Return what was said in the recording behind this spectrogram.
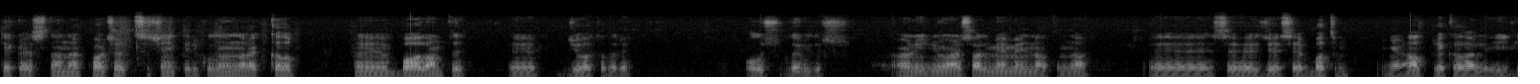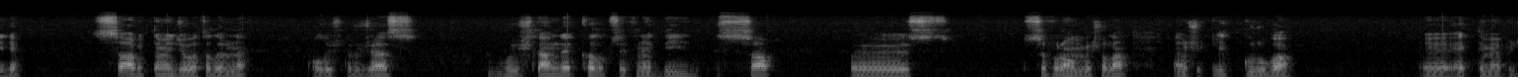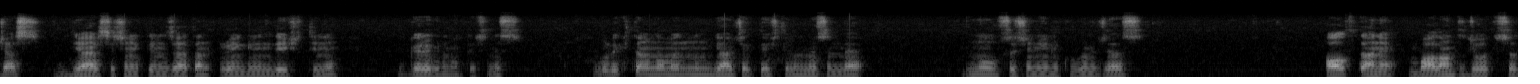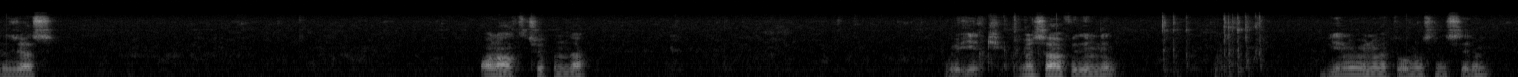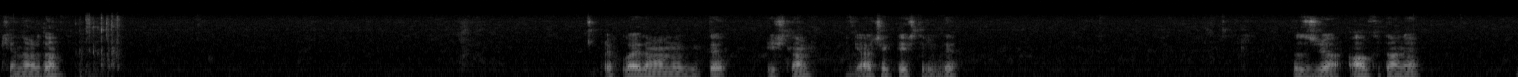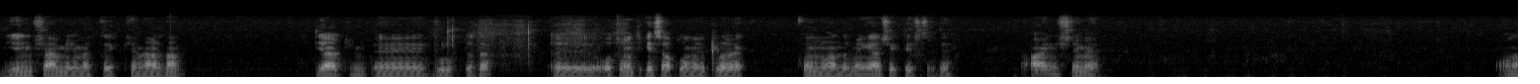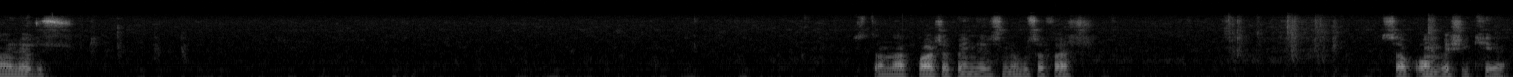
Tekrar standart parça seçenekleri kullanılarak kalıp e, bağlantı e, cıvataları oluşturulabilir. Örneğin Universal MM'nin altında e, SHCS bottom yani alt plakalarla ilgili sabitleme cıvatalarını oluşturacağız. Bu işlemde kalıp setine değil sub e, 0.15 olan yani şu ilk gruba e, ekleme yapacağız. Diğer seçeneklerin zaten renginin değiştiğini görebilmektesiniz. Buradaki tanımlamanın gerçekleştirilmesinde null seçeneğini kullanacağız. 6 tane bağlantı cıvatası atacağız. 16 çapında. Ve ilk mesafelerinin 20 mm olmasını istedim. Kenardan. Apply tamamla birlikte işlem gerçekleştirildi. Hızlıca 6 tane 20'şer mm kenardan diğer tüm e, grupta da e, otomatik hesaplama yapılarak konumlandırmayı gerçekleştirdi. Aynı işlemi onaylıyoruz. Standart parça penceresinde bu sefer sub 15 2'ye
